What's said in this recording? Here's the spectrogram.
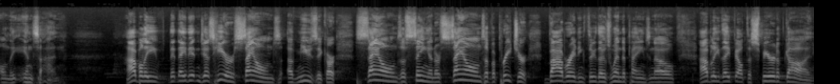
on the inside. I believe that they didn't just hear sounds of music or sounds of singing or sounds of a preacher vibrating through those window panes. No, I believe they felt the Spirit of God.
